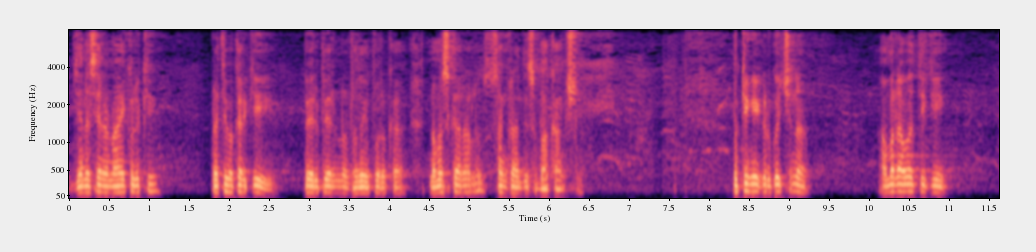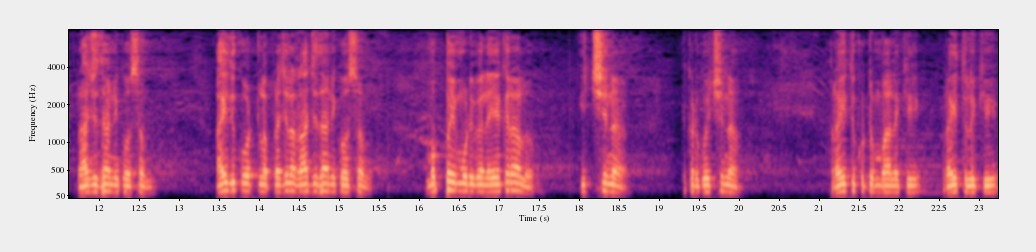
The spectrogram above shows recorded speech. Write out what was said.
జనసేన నాయకులకి ప్రతి ఒక్కరికి పేరు పేరున హృదయపూర్వక నమస్కారాలు సంక్రాంతి శుభాకాంక్షలు. ముఖ్యంగా ఇక్కడికి వచ్చిన అమరావతికి రాజధాని కోసం ఐదు కోట్ల ప్రజల రాజధాని కోసం ముప్పై మూడు వేల ఎకరాలు ఇచ్చిన ఇక్కడికి వచ్చిన రైతు కుటుంబాలకి రైతులకి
